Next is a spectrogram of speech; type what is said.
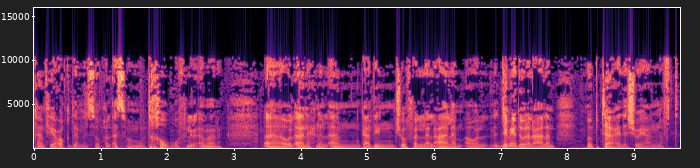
كان في عقدة من سوق الأسهم وتخوف للأمانة. آه والآن إحنا الآن قاعدين نشوف العالم أو جميع دول العالم مبتعدة شوي عن النفط.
